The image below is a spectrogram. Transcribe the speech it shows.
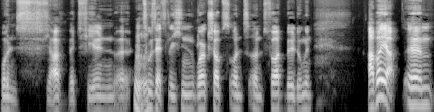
und ja, mit vielen äh, mhm. zusätzlichen Workshops und, und Fortbildungen. Aber ja, ähm,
